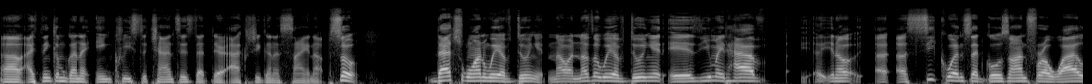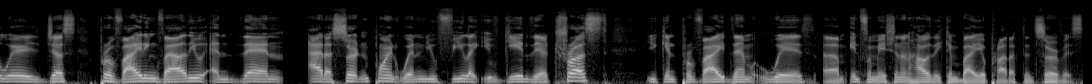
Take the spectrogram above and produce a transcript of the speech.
uh, I think I'm going to increase the chances that they're actually going to sign up. So that's one way of doing it. Now, another way of doing it is you might have uh, you know a, a, sequence that goes on for a while where you're just providing value and then at a certain point when you feel like you've gained their trust you can provide them with um, information on how they can buy your product and service.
